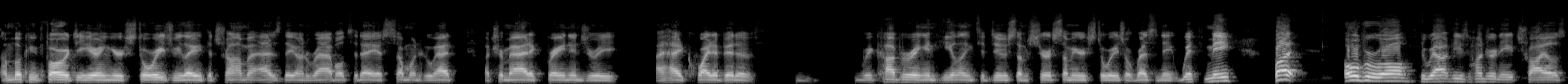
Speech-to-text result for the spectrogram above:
I'm looking forward to hearing your stories relating to trauma as they unravel today. As someone who had a traumatic brain injury, I had quite a bit of recovering and healing to do. So I'm sure some of your stories will resonate with me. But Overall, throughout these 108 trials,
